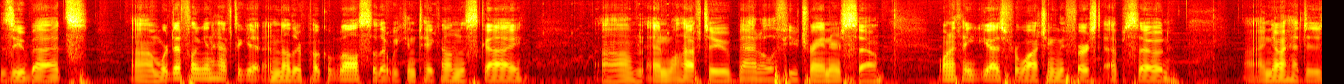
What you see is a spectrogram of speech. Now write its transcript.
Zubats, um, we're definitely going to have to get another Pokeball so that we can take on this guy. um, and we'll have to battle a few trainers. So I want to thank you guys for watching the first episode. I know I had to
